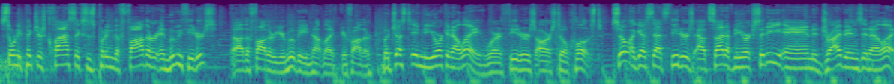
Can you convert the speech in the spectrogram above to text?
Sony Pictures Classics is putting The Father in movie theaters. Uh, the Father, of your movie, not like your father, but just in New York and LA, where theaters are still closed. So I guess that's theaters outside of New York City and drive ins in LA.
